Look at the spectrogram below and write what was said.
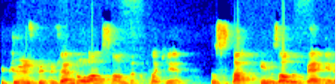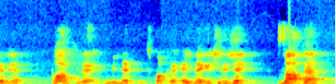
200 bin üzerinde olan sandıktaki ıslak imzalı belgeleri partile Millet İttifakı eline geçirecek. Zaten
